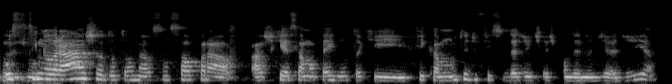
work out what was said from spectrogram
O senhor acha, doutor Nelson, só para. Acho que essa é uma pergunta que fica muito difícil da gente responder no dia a dia,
